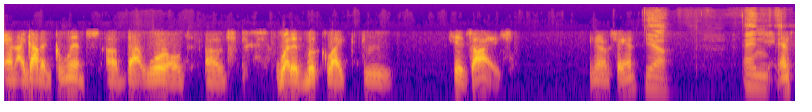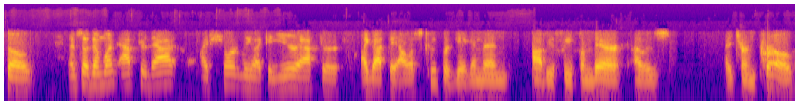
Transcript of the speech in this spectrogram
And I got a glimpse of that world of what it looked like through his eyes. You know what I'm saying? Yeah. And and so and so then when after that, I shortly like a year after I got the Alice Cooper gig, and then obviously from there I was I turned pro,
